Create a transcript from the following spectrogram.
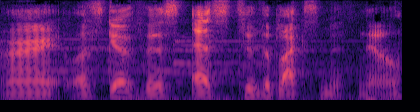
Alright, let's give this S to the blacksmith now.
